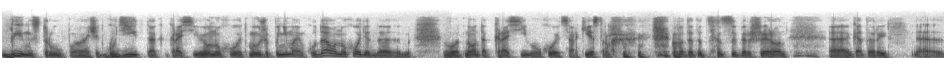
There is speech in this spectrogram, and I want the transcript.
дым из трупа, значит, гудит так красиво, и он уходит. Мы уже понимаем, куда он уходит, да, вот, но он так красиво уходит с оркестром. Вот этот супер Шерон, э, который э,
